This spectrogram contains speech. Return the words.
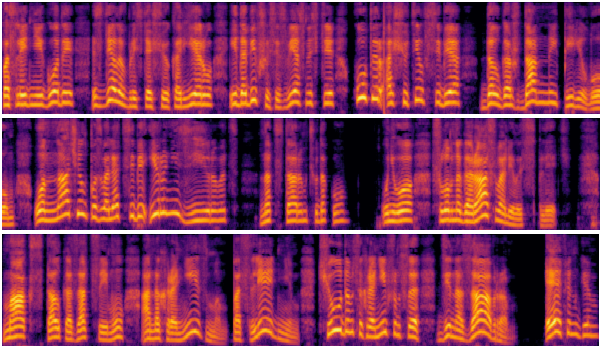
последние годы, сделав блестящую карьеру и добившись известности, Купер ощутил в себе долгожданный перелом. Он начал позволять себе иронизировать над старым чудаком. У него словно гора свалилась с плеч. Макс стал казаться ему анахронизмом, последним, чудом сохранившимся динозавром. Эффингем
